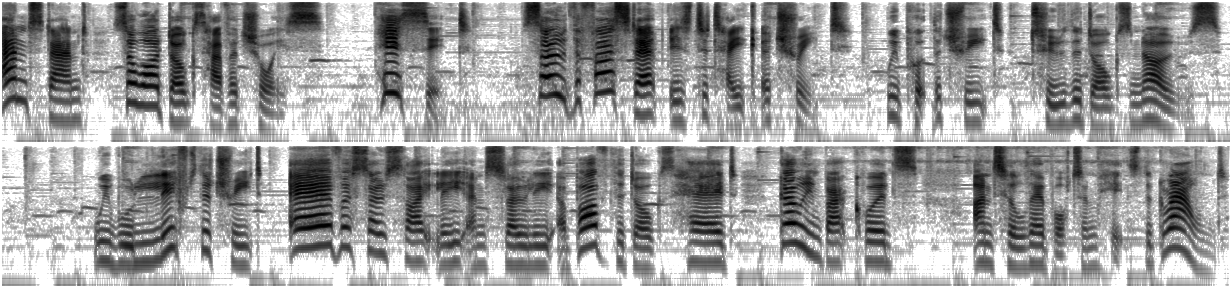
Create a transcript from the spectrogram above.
and stand so our dogs have a choice. Here's sit. So the first step is to take a treat. We put the treat to the dog's nose. We will lift the treat ever so slightly and slowly above the dog's head, going backwards until their bottom hits the ground.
